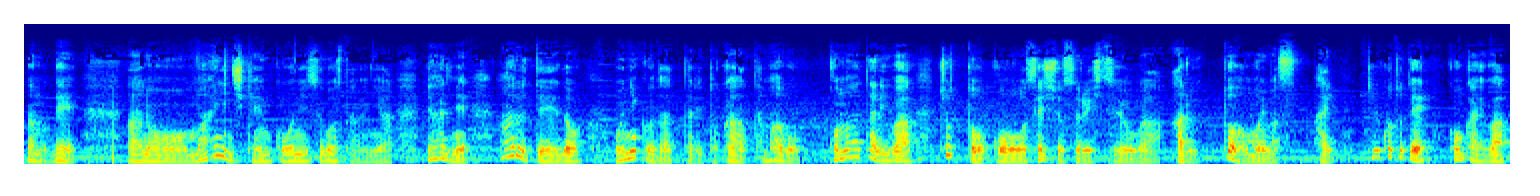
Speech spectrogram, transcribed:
なので、あの、毎日健康に過ごすためには、やはりね、ある程度お肉だったりとか卵、この辺りはちょっとこう摂取する必要があるとは思います。はい。ということで、今回は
